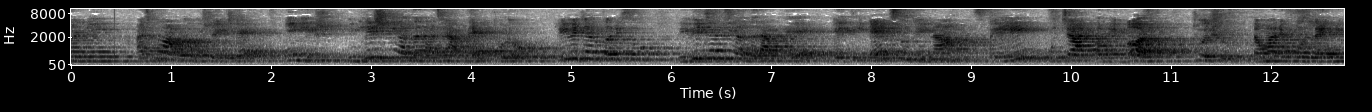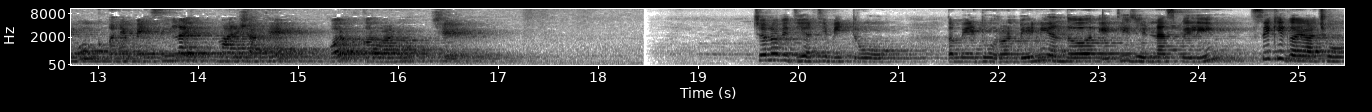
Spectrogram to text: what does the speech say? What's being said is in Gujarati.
આજનો આપણો વિષય છે ઇંગ્લિશ ઇંગ્લિશની અંદર આજે આપણે થોડું રિવિઝન કરીશું. રિવિઝનની અંદર આપણે M સુધીના સ્પેલિંગ ઉચ્ચાર અને અર્થ જોઈશું. તમારે ફોર બુક અને પેન્સિલ લઈ મારી સાથે વર્ક કરવાનું છે. ચલો વિદ્યાર્થી મિત્રો, તમે ધોરણ 2 ની અંદર એથી જેડના સ્પેલિંગ શીખી ગયા છો.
